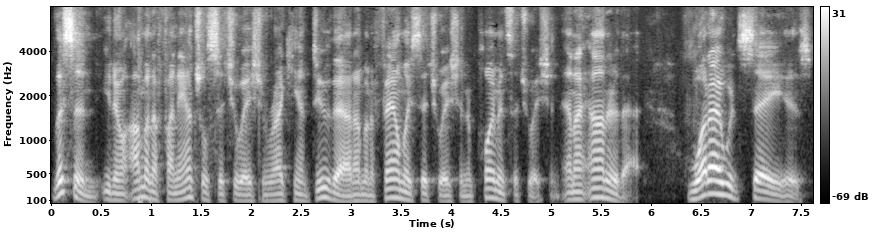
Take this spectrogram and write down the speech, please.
listen, you know, I'm in a financial situation where I can't do that. I'm in a family situation, employment situation, and I honor that. What I would say is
